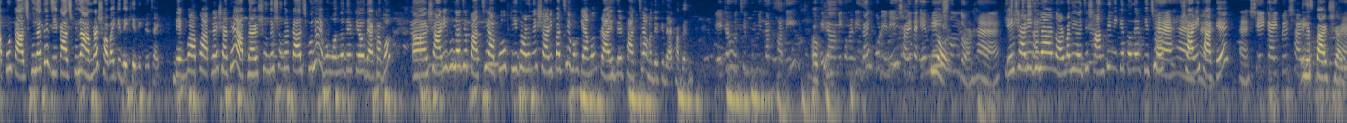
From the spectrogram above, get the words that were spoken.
আপুর কাজগুলাতে যে কাজগুলো আমরা সবাইকে দেখিয়ে দিতে চাই। দেখব আপু আপনার সাথে আপনার সুন্দর সুন্দর কাজগুলো এবং অন্যদেরকেও দেখাবো। আহ, শাড়িগুলো যে পাচ্ছি আপু কি ধরনের শাড়ি পাচ্ছি এবং কেমন প্রাইসের থাকছে আমাদেরকে দেখাবেন। এটা হচ্ছে কুমিল্লা খাদি। এটা আমি কোনো ডিজাইন করিনি শাড়িটা এমনি সুন্দর হ্যাঁ। এই শাড়িগুলা নর্মালি ওই যে শান্তি নিকেতনের কিছু হ্যাঁ, হ্যাঁ, শাড়ি হ্যাঁ। থাকে। হ্যাঁ সেই টাইপের শাড়ি। ইন্সপায়ার্ড শাড়ি।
